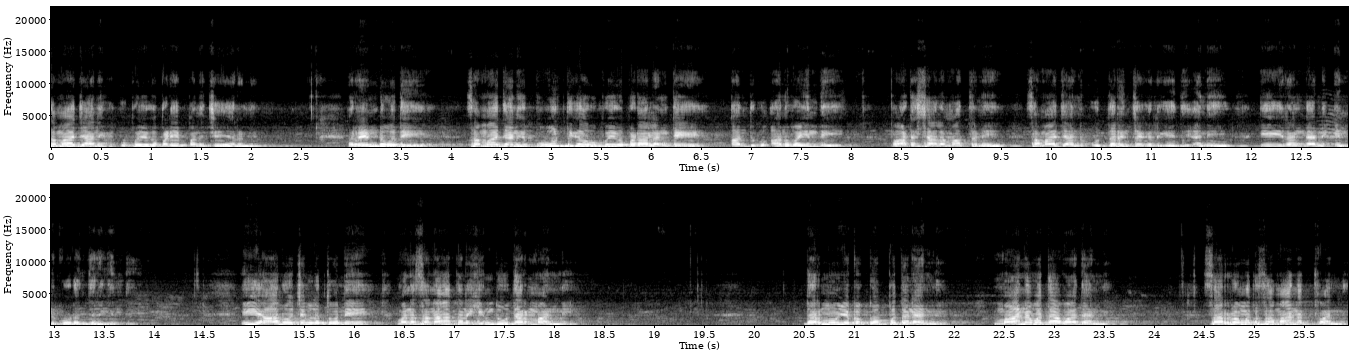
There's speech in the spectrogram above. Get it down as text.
సమాజానికి ఉపయోగపడే పని చేయాలని. రెండవది సమాజానికి పూర్తిగా ఉపయోగపడాలంటే అందుకు అనువైంది పాఠశాల మాత్రమే సమాజాన్ని ఉద్ధరించగలిగేది అని ఈ రంగాన్ని ఎన్నుకోవడం జరిగింది. ఈ ఆలోచనలతోనే మన సనాతన హిందూ ధర్మాన్ని ధర్మం యొక్క గొప్పతనాన్ని మానవతావాదాన్ని సర్వమత సమానత్వాన్ని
